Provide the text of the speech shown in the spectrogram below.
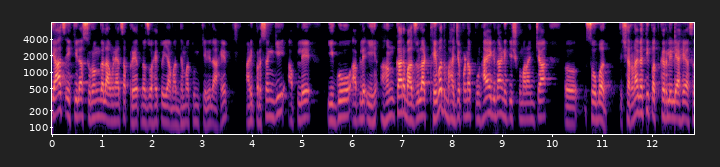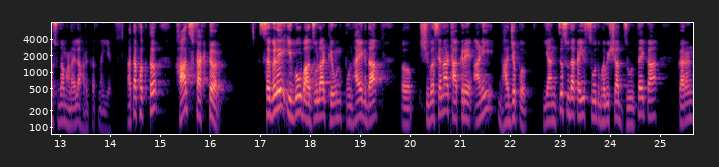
त्याच एकीला सुरंग लावण्याचा प्रयत्न जो आहे तो या माध्यमातून केलेला आहे. आणि प्रसंगी आपले इगो आपले अहंकार बाजूला ठेवत भाजपनं पुन्हा एकदा नितीश कुमारांच्या सोबत शरणागती पत्करलेली आहे असं सुद्धा म्हणायला हरकत नाहीये. आता फक्त हाच फॅक्टर सगळे इगो बाजूला ठेवून पुन्हा एकदा शिवसेना ठाकरे आणि भाजप यांचं सुद्धा काही सूद भविष्यात जुळतंय का? कारण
